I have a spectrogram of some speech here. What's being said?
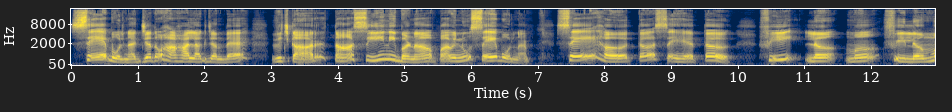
ਸੇ ਬੋਲਣਾ ਜਦੋਂ ਹਾਹਾ ਲੱਗ ਜਾਂਦਾ ਹੈ ਵਿਚਕਾਰ ਤਾਂ ਸੀ ਨਹੀਂ ਬਣਾ ਆਪਾਂ ਇਹਨੂੰ ਸੇ ਬੋਲਣਾ ਸਿਹਤ ਸਿਹਤ ਫਿਲਮ ਫਿਲਮ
